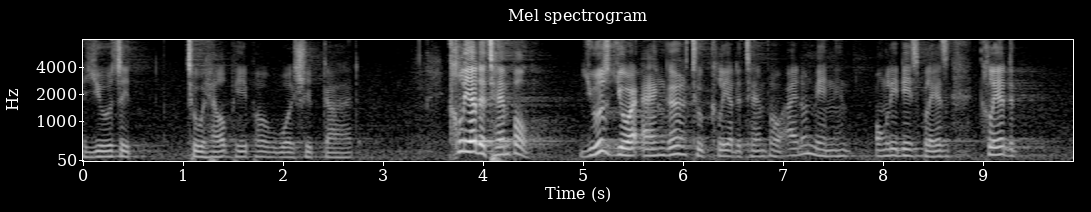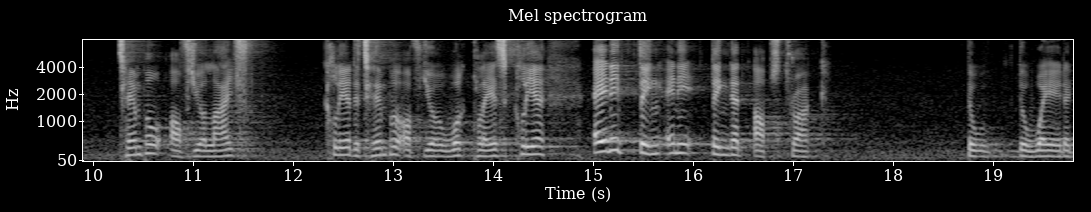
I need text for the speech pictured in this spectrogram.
Use it to help people worship God. Clear the temple. Use your anger to clear the temple. I don't mean only this place. Clear the temple of your life. Clear the temple of your workplace. Clear anything, anything that obstruct the, the way that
